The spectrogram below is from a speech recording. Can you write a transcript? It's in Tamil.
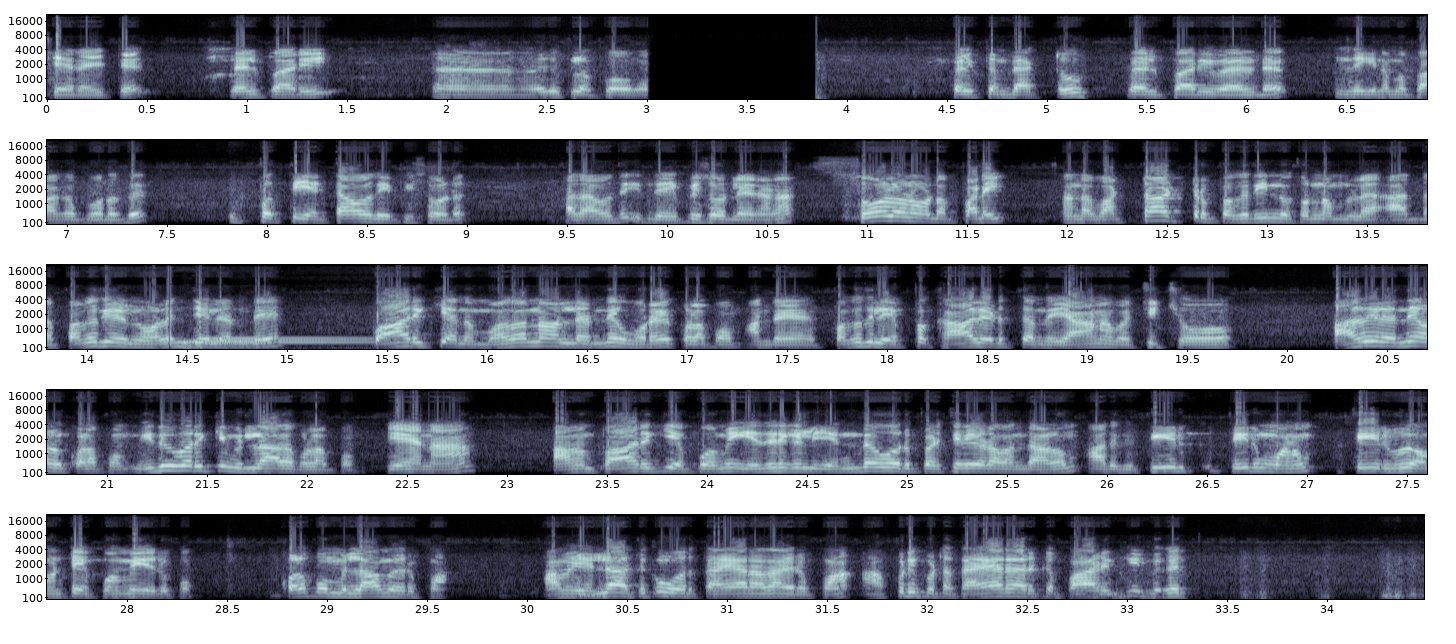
சரி ரைட்டு. வேள்பாரி இதுக்குள்ளே இதுக்குள்ள welcome back to Velpari world. இன்னைக்கு நம்ம பாக்க போறது முப்பத்தி எட்டாவது எபிசோடு அதாவது இந்த எபிசோட்ல என்னன்னா சோழனோட படை அந்த வட்டாற்று பகுதின்னு சொன்னோம்ல அந்த பகுதியில் நுழைஞ்சிலிருந்தே பாரிக்கு அந்த முதல் நாள்ல இருந்தே ஒரே குழப்பம். அந்த பகுதியில எப்போ கால் எடுத்து அந்த யானை வச்சுச்சோ அதுல இருந்தே அவனுக்கு குழப்பம். இதுவரைக்கும் இல்லாத குழப்பம். ஏன்னா அவன் பாருக்கு எப்போவுமே எதிரிகள் எந்த ஒரு பிரச்சனையோட வந்தாலும் அதுக்கு தீர் தீர்மானம் தீர்வு அவன்கிட்ட எப்பவுமே இருக்கும். குழப்பம் இல்லாம இருப்பான். அவன் எல்லாத்துக்கும் ஒரு தயாரா தான் இருப்பான். அப்படிப்பட்ட தயாரா இருக்க பாருக்கு மிக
